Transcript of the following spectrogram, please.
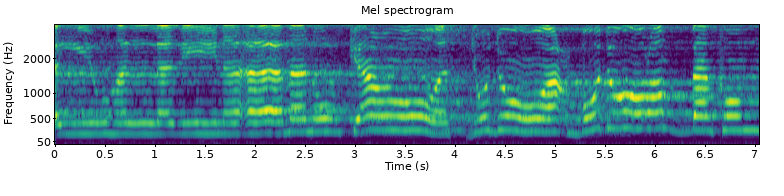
أيها الذين آمنوا اركعوا واسجدوا واعبدوا ربكم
